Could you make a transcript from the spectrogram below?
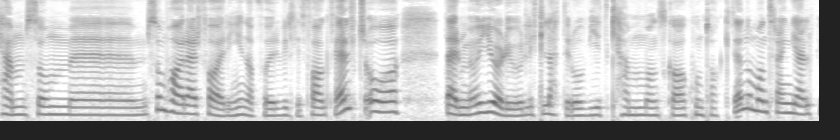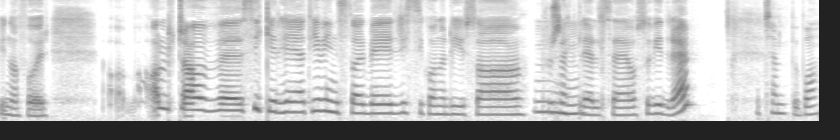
hvem som, eh, som har erfaring innenfor hvilket fagfelt. Og dermed gjør det jo litt lettere å vite hvem man skal kontakte når man trenger hjelp innenfor alt av eh, sikkerhet, gevinstarbeid, risikoanalyser, Mhm. prosjektledelse osv. Kjempebra.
